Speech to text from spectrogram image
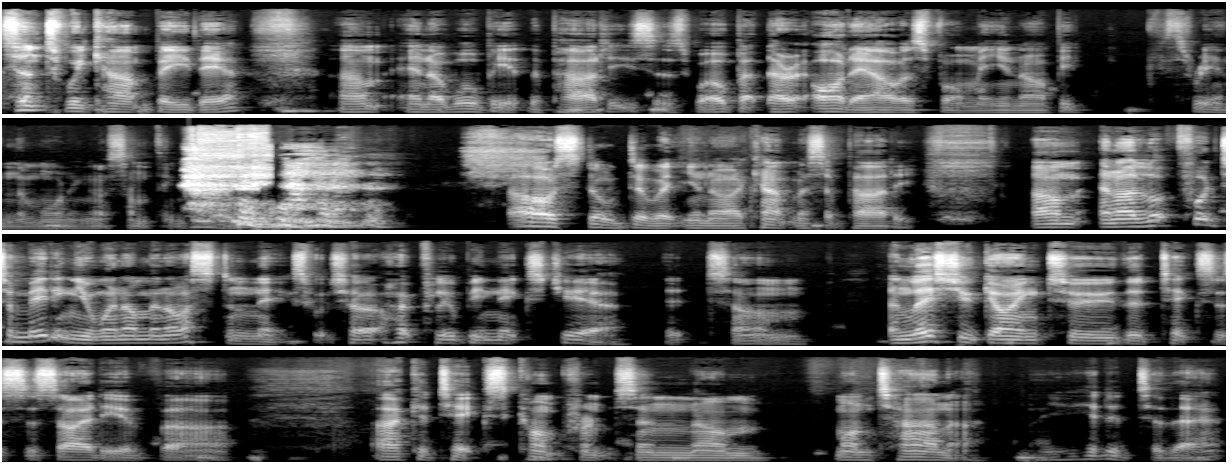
Since we can't be there, um, and I will be at the parties as well, but they're odd hours for me. You know, I'll be three in the morning or something. I'll still do it. You know, I can't miss a party. Um, and I look forward to meeting you when I'm in Austin next, which hopefully will be next year. It, um, unless you're going to the Texas Society of uh, Architects conference in um, Montana, are you headed to that?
